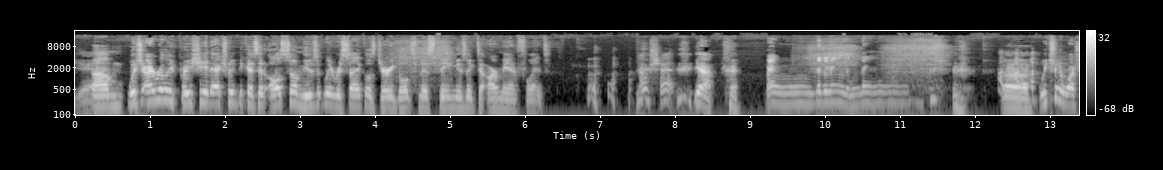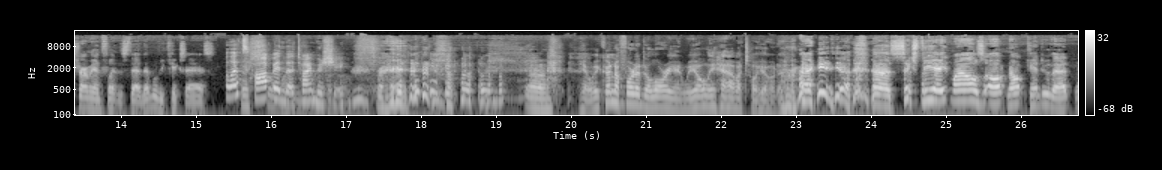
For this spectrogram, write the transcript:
Yeah. um, which I really appreciate actually because it also musically recycles Jerry Goldsmith's theme music to Our Man Flint. oh shit. Yeah. Bang, diddling, ding, ding. uh, we should have watched Our Man Flint instead. That movie kicks ass. Let's There's hop so in the time machine. Right? uh, yeah, we couldn't afford a DeLorean. We only have a Toyota. right? Yeah. Uh, 68 miles. Oh, no, can't do that.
